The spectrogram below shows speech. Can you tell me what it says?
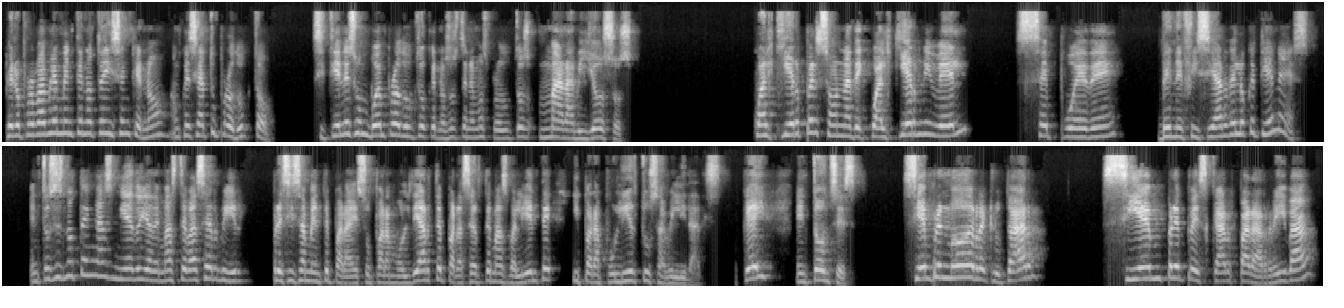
Pero probablemente no te dicen que no, aunque sea tu producto. Si tienes un buen producto, que nosotros tenemos productos maravillosos, cualquier persona de cualquier nivel se puede beneficiar de lo que tienes. Entonces no tengas miedo y además te va a servir precisamente para eso, para moldearte, para hacerte más valiente y para pulir tus habilidades. ¿Ok? Entonces, siempre en modo de reclutar, siempre pescar para arriba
